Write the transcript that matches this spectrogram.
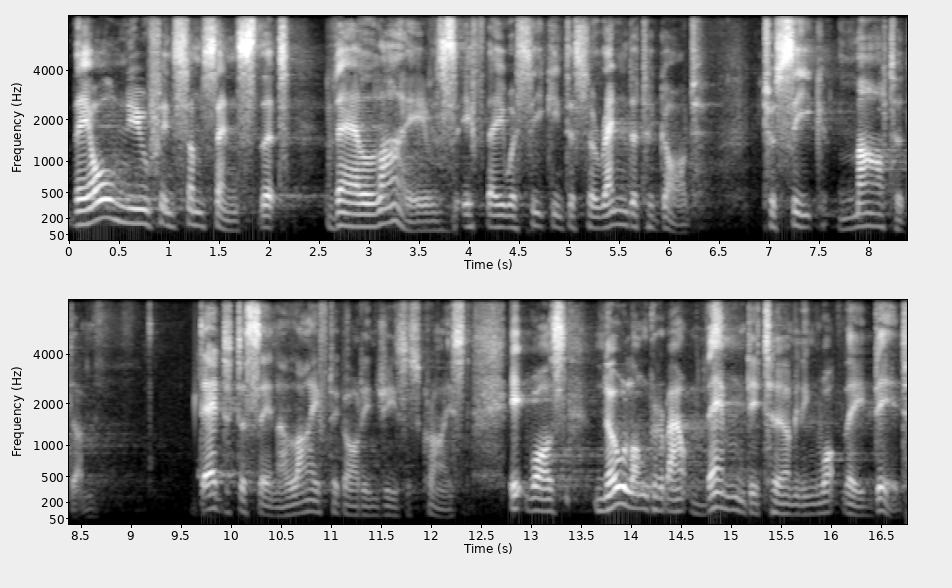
They all knew, in some sense, that their lives, if they were seeking to surrender to God, to seek martyrdom, dead to sin, alive to God in Jesus Christ. It was no longer about them determining what they did,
